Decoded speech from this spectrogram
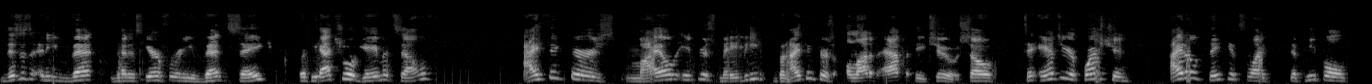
this is an event that is here for an event's sake, but the actual game itself, I think there's mild interest, maybe, but I think there's a lot of apathy too. So to answer your question, I don't think it's like the people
